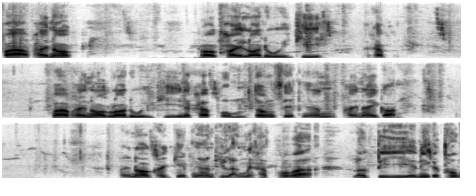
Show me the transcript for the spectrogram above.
ฝ้าภายนอก ก็ค่อยรอดูอีกทีนะครับฝ้าภายนอกรอดูอีกทีนะครับ ผมต้องเสร็จงานภายในก่อน ภายนอกค่อยเก็บงานทีหลังนะครับ เพราะว่าเราตีอันนี้กระทง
